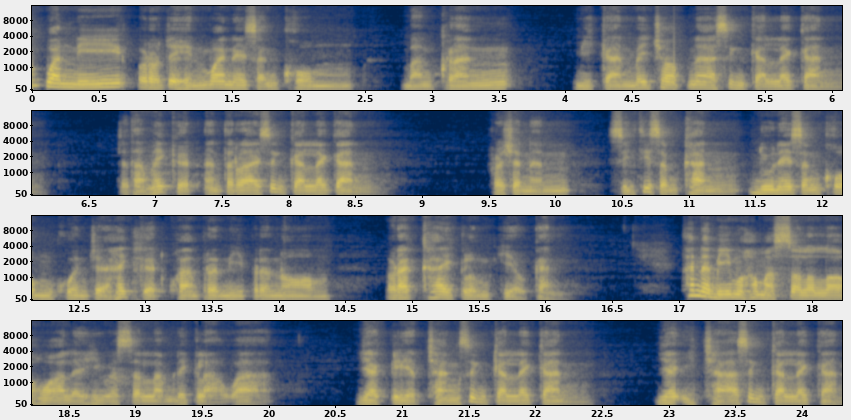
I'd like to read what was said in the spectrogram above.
ทุกวันนี้เราจะเห็นว่าในสังคมบางครั้งมีการไม่ชอบหน้าซึ่งกันและกัน จะทำให้เกิดอันตรายซึ่งกันและกัน เพราะฉะนั้นสิ่งที่สำคัญอยู่ในสังคมควรจะให้เกิดความประนีประนอม รักใคร่กลมเกี่ยวกัน ท่านนบีมุฮัมมัดสุลลัลฮุอะลัยฮิวะสัลลัมได้กล่าวว่า อย่าเกลียดชังซึ่งกันและกัน อย่าอิจฉาซึ่งกันและกัน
